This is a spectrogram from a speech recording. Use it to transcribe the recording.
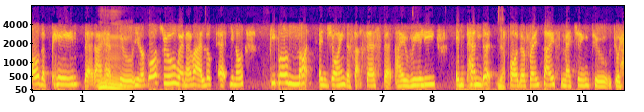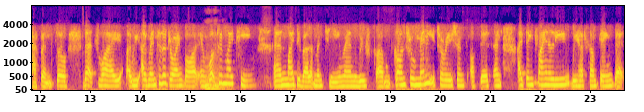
all the pain that I had hmm. to, you know, go through whenever I looked at, you know, people not enjoying the success that I really intended Yep. for the franchise matching to to happen. So that's why I, we, I went to the drawing board and worked with my team and my development team, and we've um, gone through many iterations of this. And I think finally we have something that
